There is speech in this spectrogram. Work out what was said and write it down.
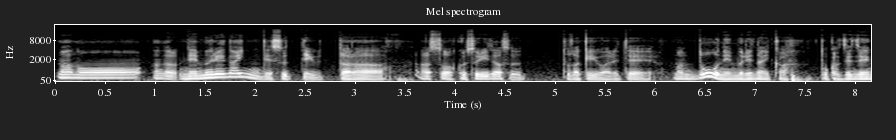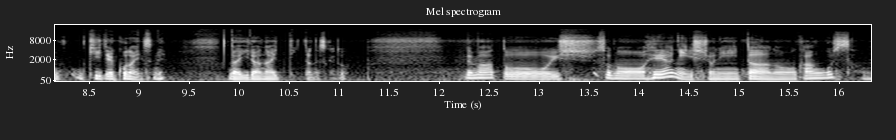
まあ、あのなんだろう眠れないんですって言ったらあそう薬出すとだけ言われて、まあ、どう眠れないかとか全然聞いてこないんですね。だからいらないって言ったんですけど。でまああとその部屋に一緒にいたあの看護師さん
